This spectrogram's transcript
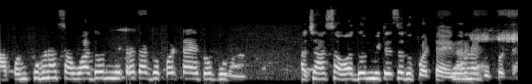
आपण पूर्ण सव्वा दोन मीटरचा दुपट्टा येतो पूर्ण. अच्छा हा सव्वा दोन मीटरचा दुपट्टा आहे पूर्ण ना दुपट्टा.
